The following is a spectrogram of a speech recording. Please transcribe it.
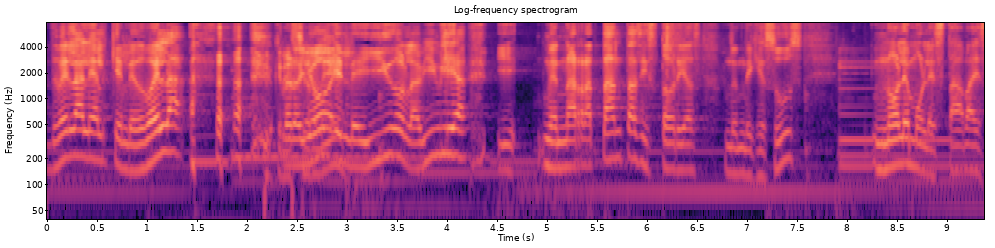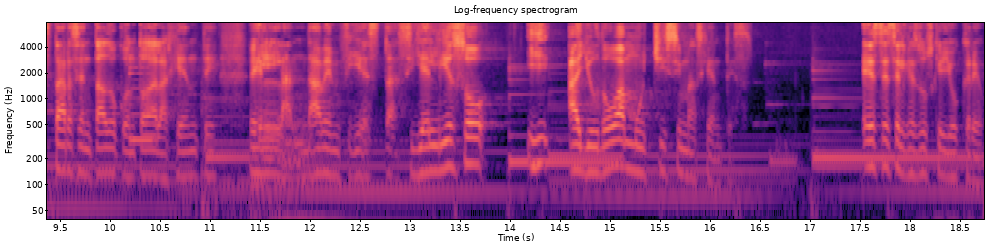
Duélale al quien le duela. Pero yo he leído la Biblia y me narra tantas historias donde Jesús no le molestaba estar sentado con toda la gente. Él andaba en fiestas y él hizo y ayudó a muchísimas gentes. Ese es el Jesús que yo creo.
